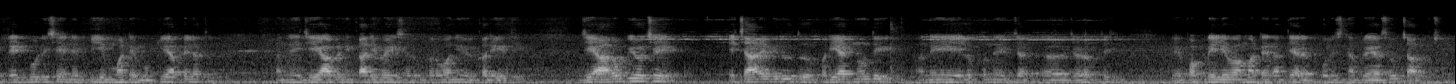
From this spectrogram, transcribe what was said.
ડેડ બોડી છે એને પીએમ માટે મોકલી આપેલ હતી અને જે આગળની કાર્યવાહી શરૂ કરવાની કરી હતી. જે આરોપીઓ છે એ ચારે વિરુદ્ધ ફરિયાદ નોંધી અને એ લોકોને ઝડપથી પકડી લેવા માટે અત્યારે પોલીસના પ્રયાસો ચાલુ છે.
